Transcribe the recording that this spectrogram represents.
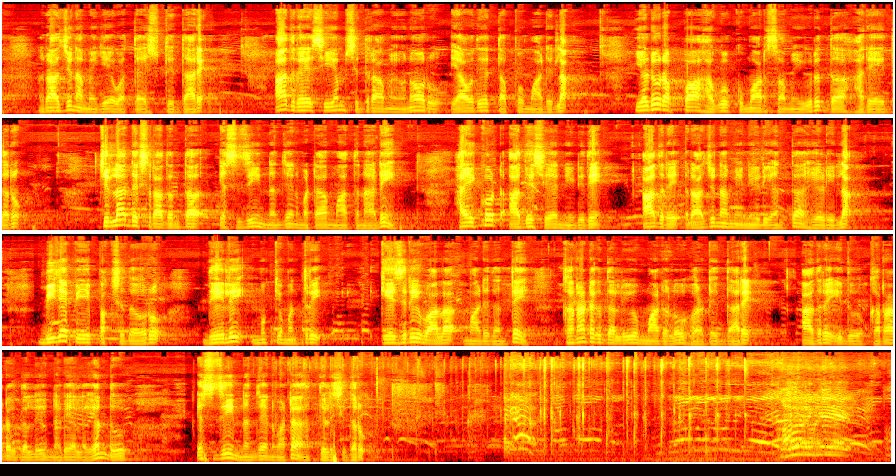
ರಾಜೀನಾಮೆಗೆ ಒತ್ತಾಯಿಸುತ್ತಿದ್ದಾರೆ. ಆದರೆ ಸಿಎಂ ಸಿದ್ದರಾಮಯ್ಯನವರು ಯಾವುದೇ ತಪ್ಪು ಮಾಡಿಲ್ಲ. ಯಡಿಯೂರಪ್ಪ ಹಾಗೂ ಕುಮಾರಸ್ವಾಮಿ ವಿರುದ್ಧ ಹರಿಯಿದ್ದರು ಜಿಲ್ಲಾಧ್ಯಕ್ಷರಾದಂಥ ಎಸ್ ಜಿ ನಂಜನಮಠ ಮಾತನಾಡಿ, ಹೈಕೋರ್ಟ್ ಆದೇಶ ನೀಡಿದೆ, ಆದರೆ ರಾಜೀನಾಮೆ ನೀಡಿ ಅಂತ ಹೇಳಿಲ್ಲ. ಬಿಜೆಪಿ ಪಕ್ಷದವರು ದೆಹಲಿ ಮುಖ್ಯಮಂತ್ರಿ ಕೇಜ್ರಿವಾಲ ಮಾಡಿದಂತೆ ಕರ್ನಾಟಕದಲ್ಲಿಯೂ ಮಾಡಲು ಹೊರಟಿದ್ದಾರೆ. ಆದರೆ ಇದು ಕರ್ನಾಟಕದಲ್ಲಿ ನಡೆಯಲ್ಲ ಎಂದು ಎಸ್ ಜಿ ನಂಜಯ್ಯನಮಠ ತಿಳಿಸಿದರು.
